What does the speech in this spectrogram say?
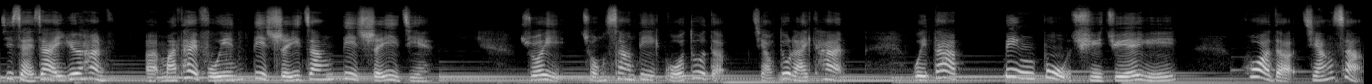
记载在约翰。呃，马太福音第十一章第十一节。所以，从上帝国度的角度来看，伟大并不取决于获得奖赏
